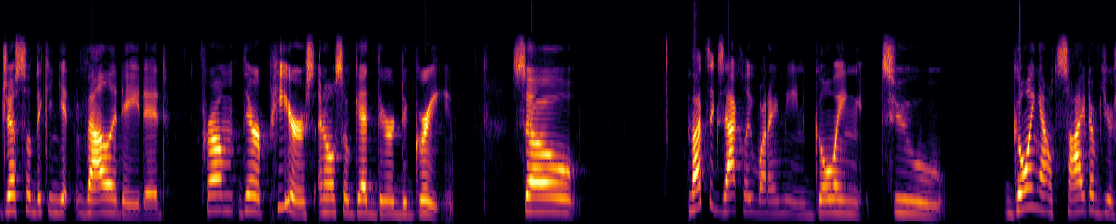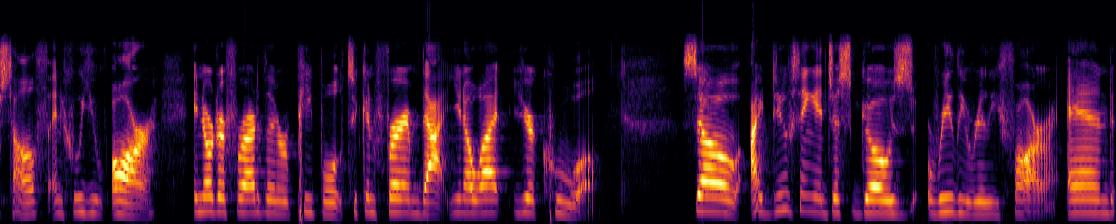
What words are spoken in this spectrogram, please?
just so they can get validated from their peers and also get their degree. So that's exactly what I mean going to going outside of yourself and who you are in order for other people to confirm that, you know what, you're cool. So I do think it just goes really, really far. And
